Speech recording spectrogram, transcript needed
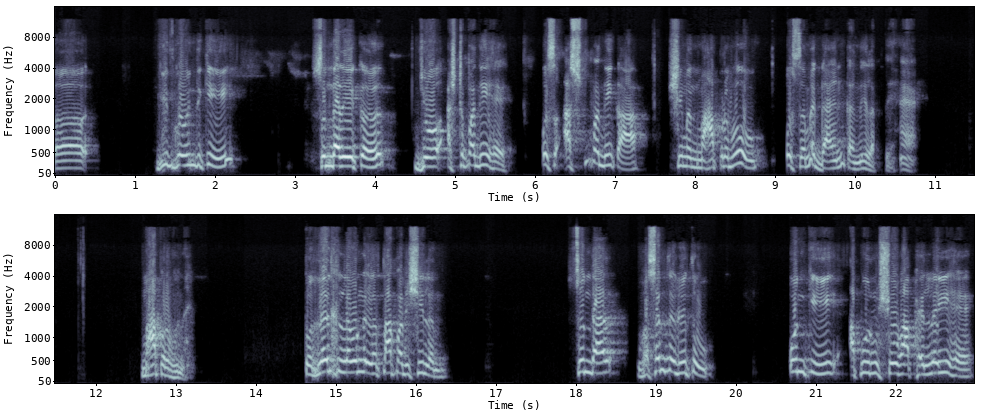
गीत गोविंद की सुंदर एक, जो अष्टपदी है, उस अष्टपदी का श्रीमद महाप्रभु उस समय गायन करने लगते हैं। महाप्रभु ने। तो ललित लवंग लता परिशीलन, सुंदर वसंत ऋतु उनकी अपूर्व शोभा फैल रही है।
